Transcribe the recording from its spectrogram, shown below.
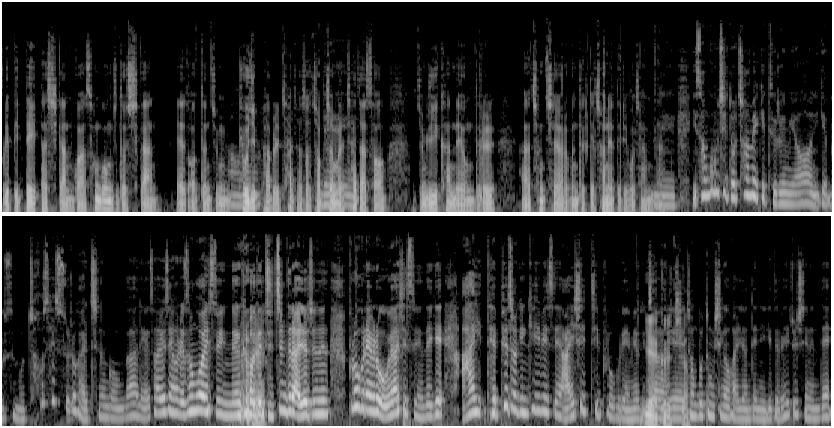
우리 빅데이터 시간과 성공지도 시간에 어떤 좀 어. 교집합을 찾아서 접점을 네. 찾아서 좀 유익한 내용들을 아, 청취자 여러분들께 전해드리고자 합니다. 네. 이 성공지도 처음에 이렇게 들으면 이게 무슨 뭐 처세수를 가르치는 건가? 네. 사회생활에 성공할 수 있는 그런 네. 지침들을 알려주는 프로그램으로 오해하실 수 있는데 이게 아이, 대표적인 KBS의 ICT 프로그램이에요. 그렇죠? 예, 그렇죠. 정보통신과 관련된 얘기들을 해주시는데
